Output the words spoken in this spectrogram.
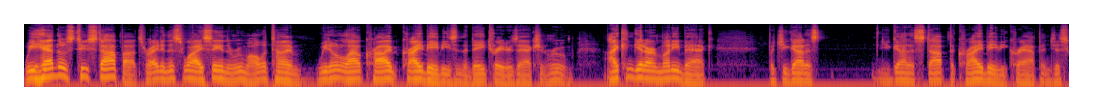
we had those two stop outs, right? And this is why I say in the room all the time, we don't allow cry crybabies in the day traders action room. I can get our money back, but you gotta you gotta stop the crybaby crap and just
